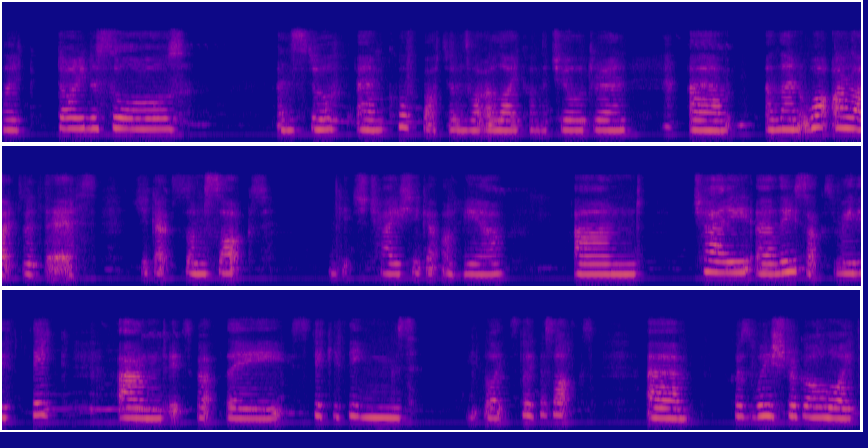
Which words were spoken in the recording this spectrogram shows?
like dinosaurs and stuff. Um, cuff bottoms, what I like on the children. Um, and then what I liked with this, she gets some socks. I think it's Chase she get on here. And Che, um, these socks are really thick and it's got the sticky things like slipper socks because um, we struggle like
